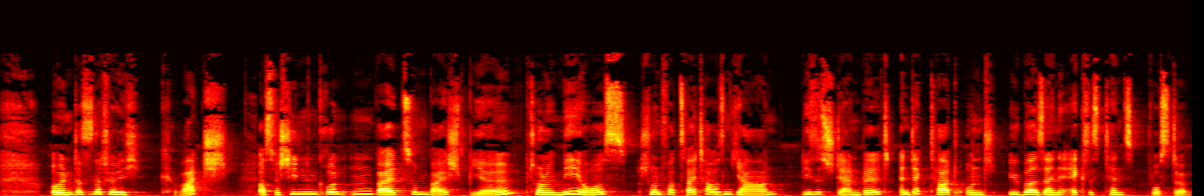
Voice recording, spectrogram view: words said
Und das ist natürlich Quatsch. Aus verschiedenen Gründen, weil zum Beispiel Ptolemäus schon vor 2000 Jahren dieses Sternbild entdeckt hat und über seine Existenz wusste.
